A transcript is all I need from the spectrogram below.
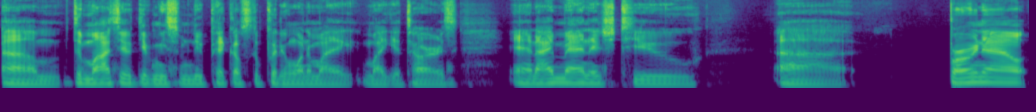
Um, DiMarzio gave me some new pickups to put in one of my my guitars, and I managed to uh, burn out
